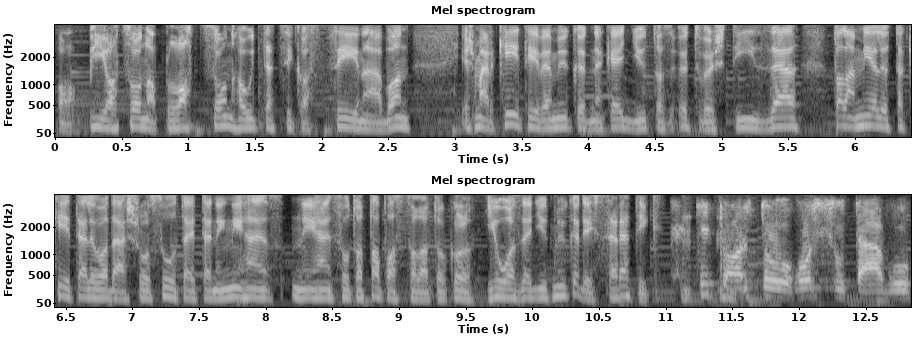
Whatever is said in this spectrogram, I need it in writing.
a piacon, a placon, ha úgy tetszik a szcénában, és már két éve működnek együtt az ötvös tízzel. Talán mielőtt a két előadásról szót ejtenénk, néhány, néhány szót a tapasztalatokról. Jó az együtt együttműködés? Szeretik? Kitartó, hosszú távú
